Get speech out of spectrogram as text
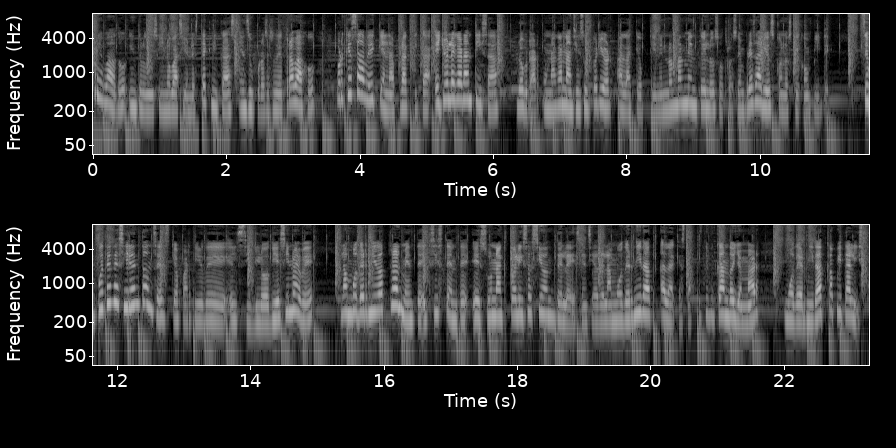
privado introduce innovaciones técnicas en su proceso de trabajo porque sabe que en la práctica ello le garantiza lograr una ganancia superior a la que obtienen normalmente los otros empresarios con los que compite. Se puede decir entonces que a partir del siglo XIX, la modernidad realmente existente es una actualización de la esencia de la modernidad a la que está justificando llamar modernidad capitalista.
